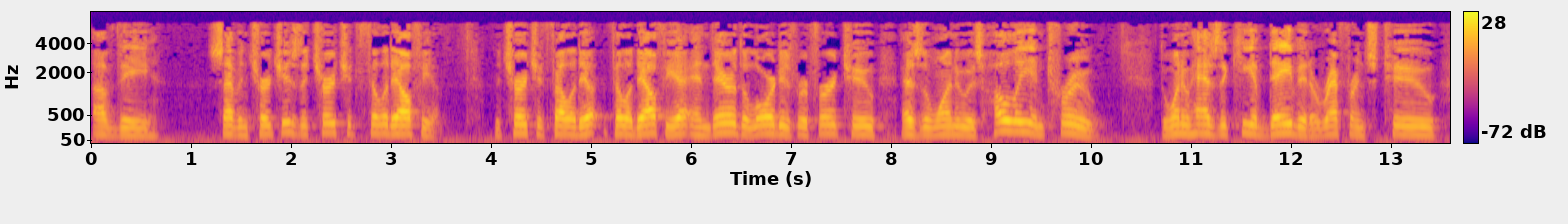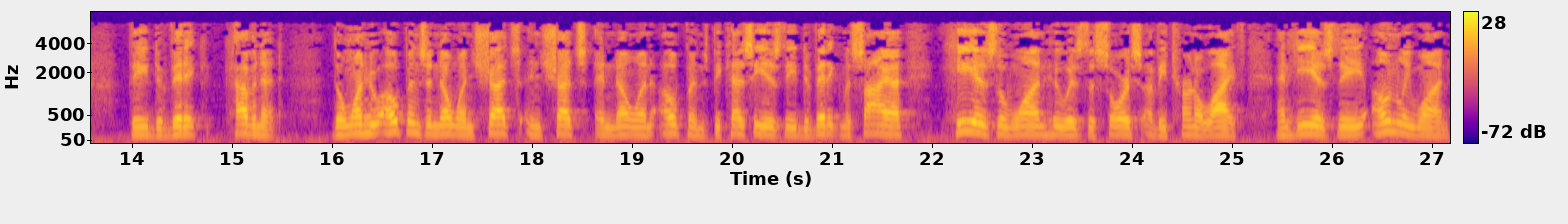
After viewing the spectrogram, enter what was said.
of the seven churches, the church at Philadelphia. The church at Philadelphia, and there the Lord is referred to as the one who is holy and true, the one who has the key of David, a reference to the Davidic covenant. The one who opens and no one shuts and shuts and no one opens because he is the Davidic Messiah. He is the one who is the source of eternal life and he is the only one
